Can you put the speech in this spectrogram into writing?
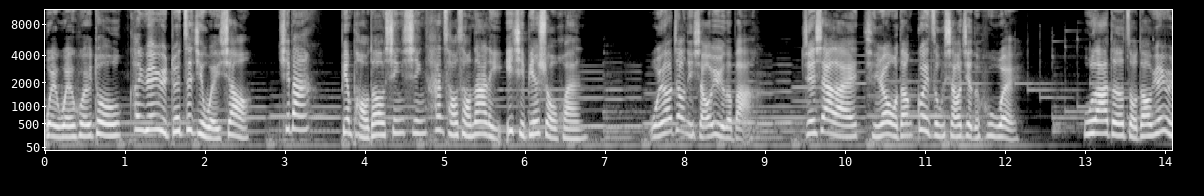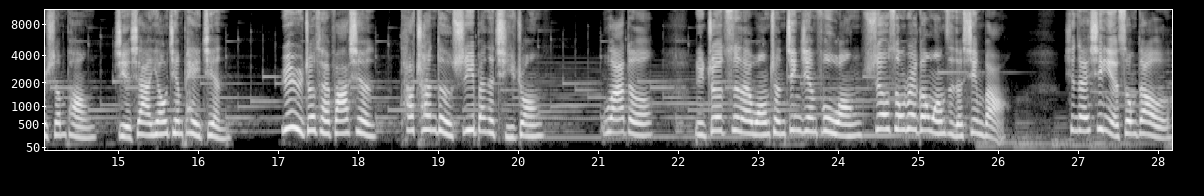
伟伟回头看渊宇对自己微笑，去吧。便跑到星星和草草那里，一起编手环。我要叫你小雨了吧？接下来，请让我当贵族小姐的护卫。乌拉德走到渊宇身旁，解下腰间佩剑。渊羽这才发现，他穿的是一般的旗装。乌拉德，你这次来王城觐见父王，是要送瑞刚王子的信吧？现在信也送到了，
